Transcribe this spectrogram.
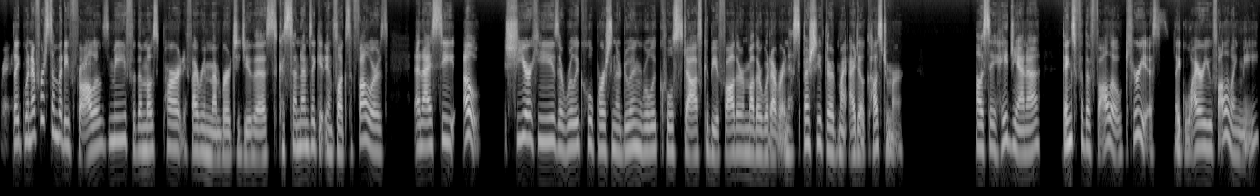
Right. Like whenever somebody follows me, for the most part, if I remember to do this, because sometimes I get influx of followers and I see, oh, she or he is a really cool person. They're doing really cool stuff. Could be a father, a mother, whatever. And especially if they're my ideal customer, I'll say, hey, Gianna, thanks for the follow. Curious, like, why are you following me?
